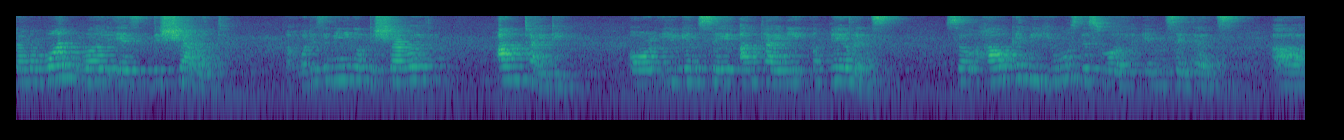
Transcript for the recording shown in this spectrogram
Number one word is disheveled. Now, what is the meaning of disheveled? Untidy, or you can say untidy appearance. So, how can we use this word in sentence? Uh,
